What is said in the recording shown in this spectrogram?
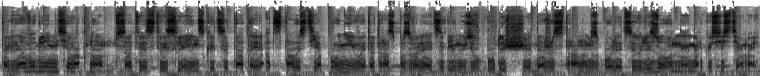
Тогда выгляните в окно. В соответствии с ленинской цитатой, отсталость Японии в этот раз позволяет заглянуть в будущее даже странам с более цивилизованной энергосистемой.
